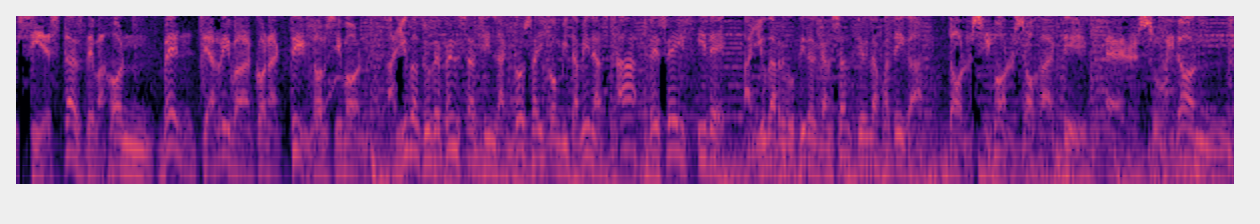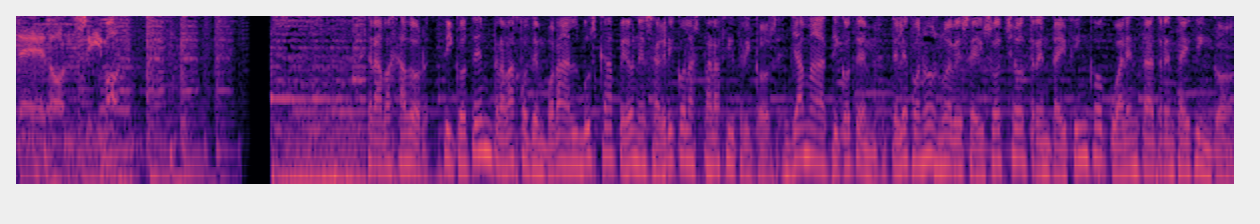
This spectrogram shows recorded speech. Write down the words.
Si estás de bajón, vente arriba con Activ Don Simón. Ayuda a tu defensa sin lactosa y con vitaminas A, B6 y D. Ayuda a reducir el cansancio y la fatiga. Don Simón Soja Activ, el subidón de Don Simón. Trabajador, Ticotem Trabajo Temporal busca peones agrícolas para cítricos. Llama a Ticotem, teléfono 968 35 40 35.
